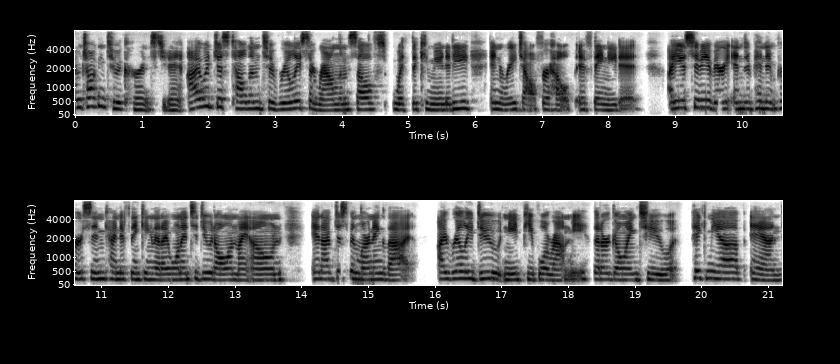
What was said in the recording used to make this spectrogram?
I'm talking to a current student. I would just tell them to really surround themselves with the community and reach out for help if they need it. I used to be a very independent person, kind of thinking that I wanted to do it all on my own. And I've just been learning that I really do need people around me that are going to pick me up and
